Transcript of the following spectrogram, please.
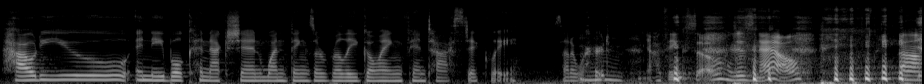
how do you enable connection when things are really going fantastically? Is that a word? Mm, I think so. It is now. um,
